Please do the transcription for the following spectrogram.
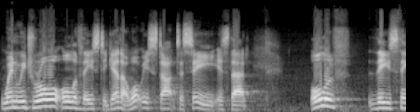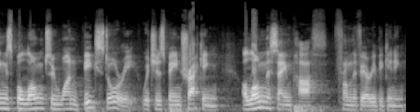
when we draw all of these together, what we start to see is that all of these things belong to one big story which has been tracking along the same path from the very beginning.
